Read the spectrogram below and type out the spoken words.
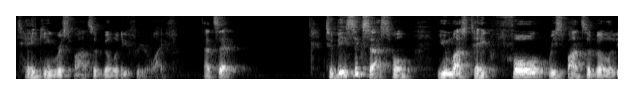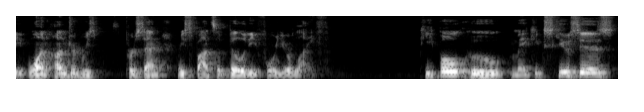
taking responsibility for your life. That's it. To be successful, you must take full responsibility, 100% responsibility for your life. People who make excuses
